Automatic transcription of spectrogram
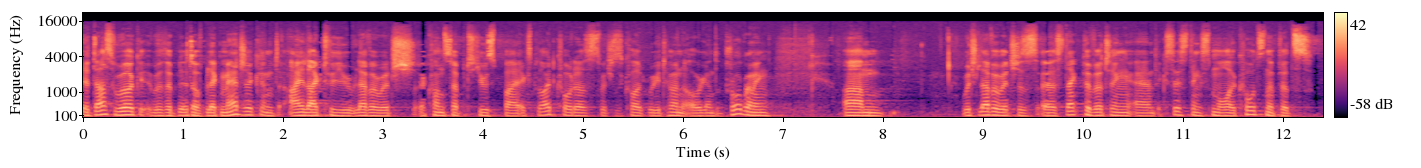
it does work with a bit of black magic, and I like to leverage a concept used by exploit coders, which is called return-oriented programming, um, which leverages uh, stack pivoting and existing small code snippets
